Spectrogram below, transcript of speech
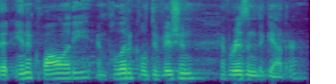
that inequality and political division have risen together.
